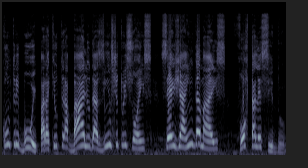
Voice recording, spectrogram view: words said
contribui para que o trabalho das instituições seja ainda mais fortalecido.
